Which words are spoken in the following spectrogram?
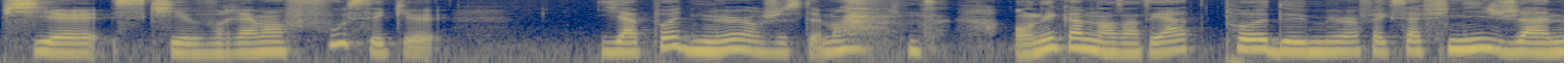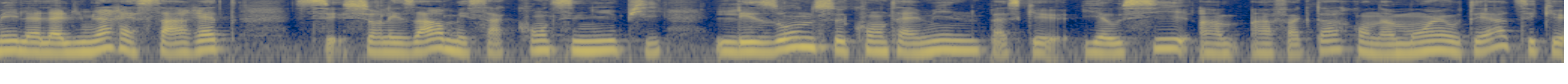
Puis euh, ce qui est vraiment fou, c'est que il n'y a pas de mur, justement. on est comme dans un théâtre, pas de mur. Fait que ça finit jamais. Là. La lumière, elle s'arrête sur les arbres, mais ça continue. Puis les zones se contaminent parce qu'il y a aussi un, un facteur qu'on a moins au théâtre, c'est que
